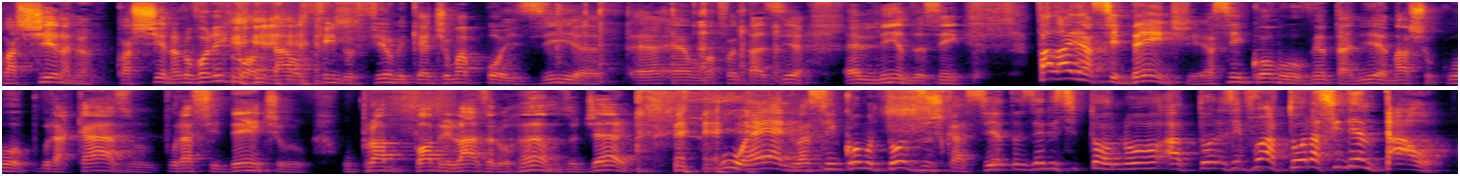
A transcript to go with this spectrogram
Com a China, meu. Com a China. Não vou nem contar o fim do filme, que é de uma poesia, é, é uma fantasia, é lindo, assim. Falar em acidente, assim como o Ventania machucou por acaso, por acidente, o, o pobre Lázaro Ramos, o Jerry, o Hélio, assim como todos os cacetas, ele se tornou ator, assim, foi um ator acidental.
